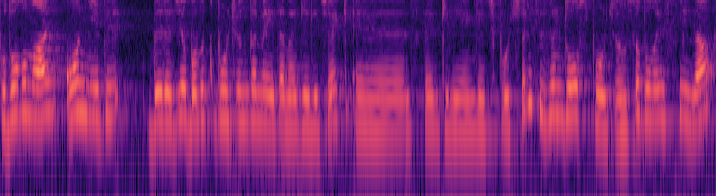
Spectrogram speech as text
Bu dolunay 17 derece balık burcunda meydana gelecek ee, sevgili yengeç burçları. Sizin dost burcunuzda dolayısıyla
